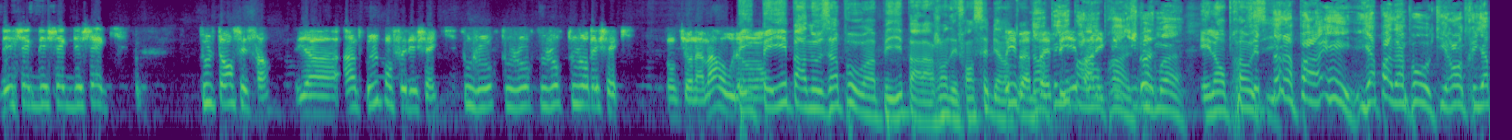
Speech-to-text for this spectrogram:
des chèques, des chèques, des chèques. Tout le temps, c'est ça. Il y a un truc, on fait des chèques. Toujours, toujours, toujours, toujours des chèques. Donc il y en a marre au bout Payé, moment. payé par nos impôts, hein, payé par l'argent des Français, bien Oui, entendu. bah, Non, payé payé par l'emprunt, excuse-moi. Et l'emprunt aussi. Non, non, pas. Il n'y a pas d'impôt qui rentre. il y a-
